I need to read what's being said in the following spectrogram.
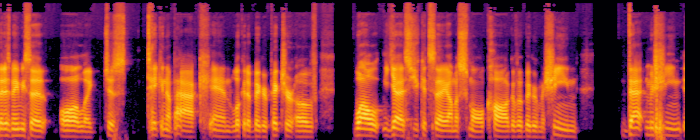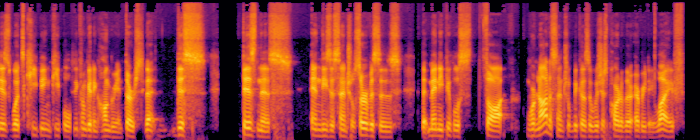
that has made me said oh like just taken aback and look at a bigger picture of well yes you could say i'm a small cog of a bigger machine that machine is what's keeping people from getting hungry and thirsty that this business and these essential services that many people thought were not essential because it was just part of their everyday life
